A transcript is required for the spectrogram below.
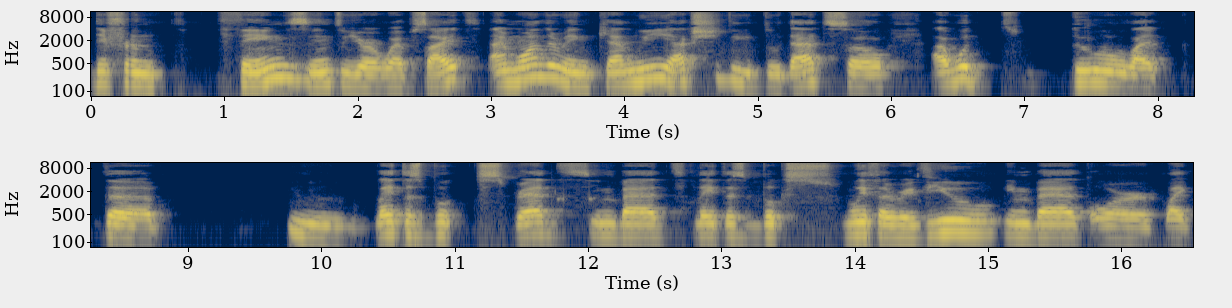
different things into your website. I'm wondering, can we actually do that? So I would do like the mm, latest book spread embed, latest books with a review embed, or like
